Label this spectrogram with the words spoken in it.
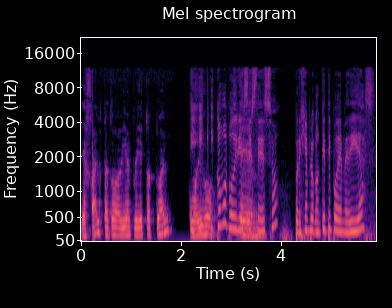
le falta todavía al proyecto actual. Como digo, ¿Y cómo podría hacerse eso? Por ejemplo, ¿con qué tipo de medidas?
